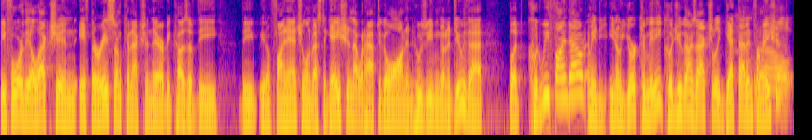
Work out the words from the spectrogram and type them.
before the election if there is some connection there because of the the you know financial investigation that would have to go on and who's even going to do that. But could we find out? I mean, you know, your committee, could you guys actually get that information? Well,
